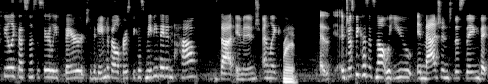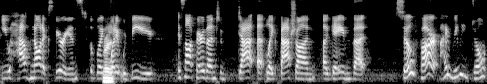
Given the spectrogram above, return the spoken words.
feel like that's necessarily fair to the game developers because maybe they didn't have that image and like right. Uh, just because it's not what you imagined this thing that you have not experienced of like Right. what it would be it's not fair then to da- uh, like bash on a game that so far i really don't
